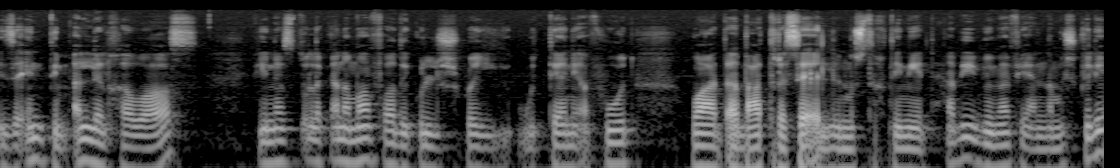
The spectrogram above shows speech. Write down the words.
إذا أنت مقلل خواص في ناس تقول لك أنا ما فاضي كل شوي والتاني أفوت وأقعد أبعت رسائل للمستخدمين. حبيبي ما في عنا مشكلة.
